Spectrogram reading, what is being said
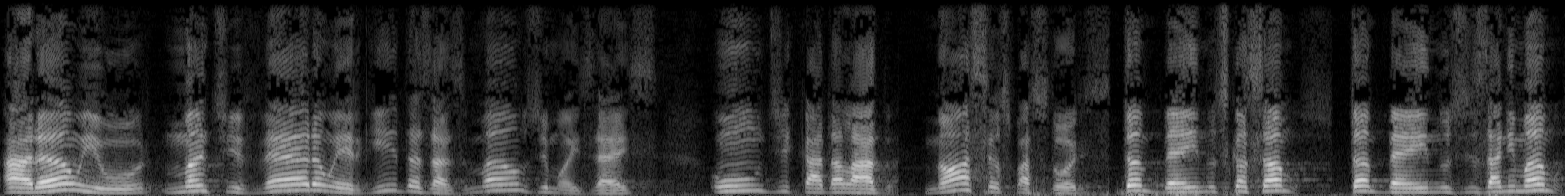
Arão e Ur mantiveram erguidas as mãos de Moisés um de cada lado. Nós, seus pastores, também nos cansamos, também nos desanimamos,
